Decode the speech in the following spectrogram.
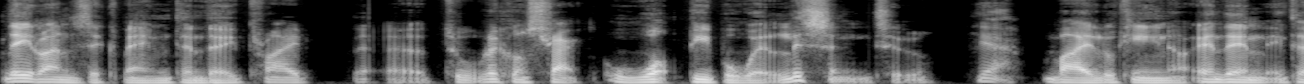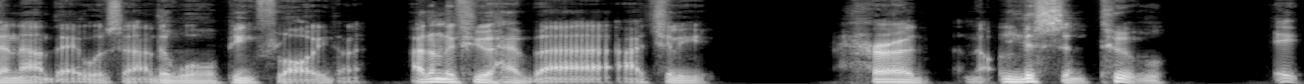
they ran this experiment and they tried uh, to reconstruct what people were listening to Yeah. by looking, you know, and then it turned out there was uh, the Wall Pink Floyd. I don't know if you have uh, actually heard, no, listened to it.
